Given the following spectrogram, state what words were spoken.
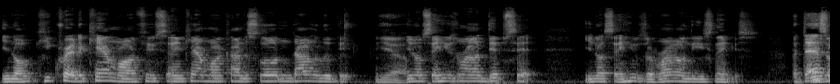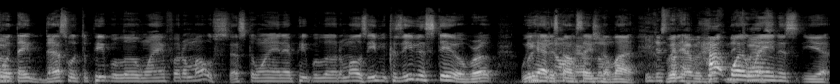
You know, he credited Cam'ron. He was saying Cam'ron kind of slowed him down a little bit. Yeah. You know what I'm saying? He was around Dipset. You know what I'm saying? He was around these niggas. But that's You know? what they. That's what the people love Wayne for the most. That's the Wayne that people love the most. Even because even still, bro, we But had this conversation no- a lot. he just but don't have a Hot Boy classic. Wayne is yeah.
